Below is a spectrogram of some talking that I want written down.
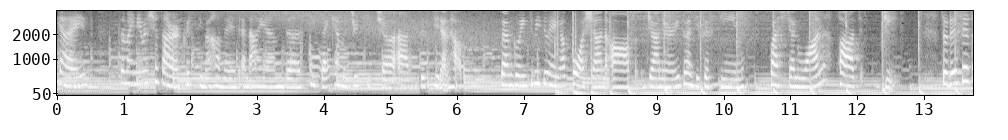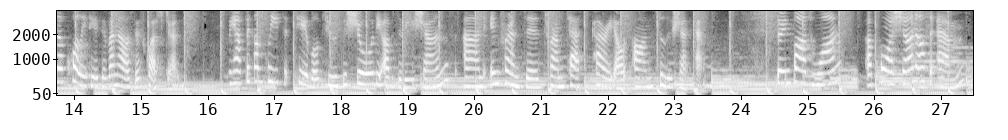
guys, so my name is Shazara Christy Mohammed and I am the CSEC chemistry teacher at the Student Hub. So I'm going to be doing a portion of January 2015 question 1 part G. So this is a qualitative analysis question. We have to complete table 2 to show the observations and inferences from tests carried out on solution M. So in part 1, a portion of M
